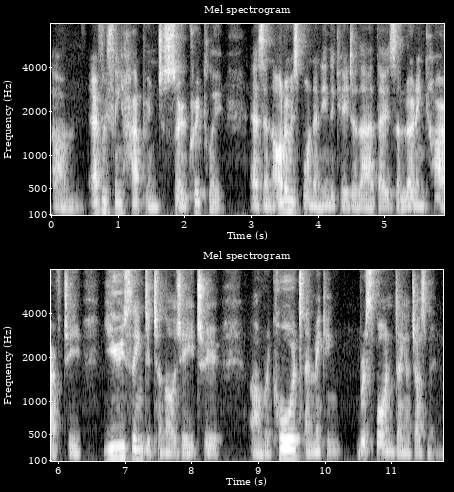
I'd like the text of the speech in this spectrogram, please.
um, everything happened so quickly as an auto respondent indicated that there is a learning curve to using the technology to um, record and making responding adjustment.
